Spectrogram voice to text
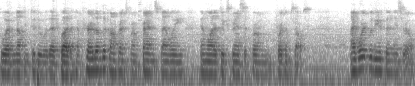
who have nothing to do with it but have heard of the conference from friends, family, and wanted to experience it from, for themselves. I work with youth in Israel,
